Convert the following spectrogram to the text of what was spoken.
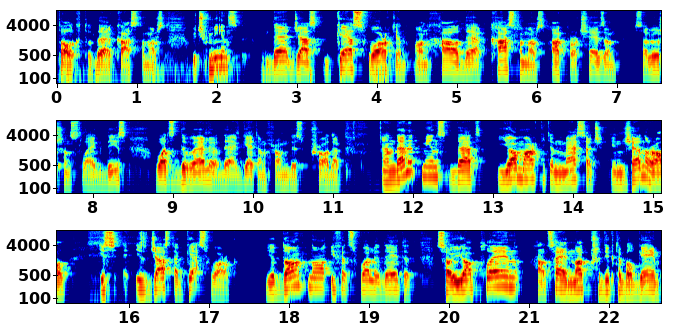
talked to their customers, which means they're just guessworking on how their customers are purchasing solutions like this, what's the value they're getting from this product. And then it means that your marketing message in general is, is just a guesswork you don't know if it's validated. So you are playing, how to say, not predictable game.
